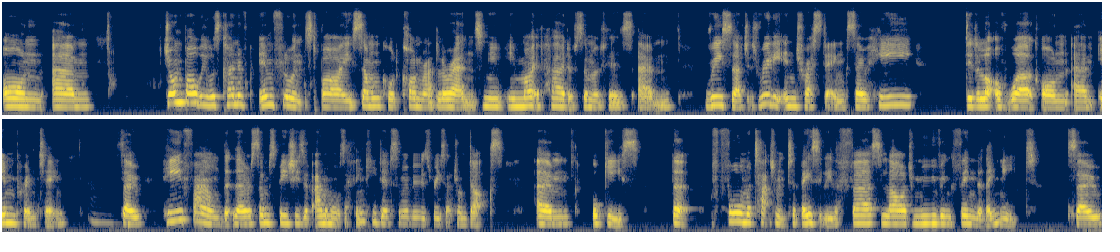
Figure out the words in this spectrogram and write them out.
on um, John Bowlby was kind of influenced by someone called Konrad Lorenz, and you, you might have heard of some of his um, research. It's really interesting. So he did a lot of work on um, imprinting. So he found that there are some species of animals, I think he did some of his research on ducks um, or geese, that form attachment to basically the first large moving thing that they meet. So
